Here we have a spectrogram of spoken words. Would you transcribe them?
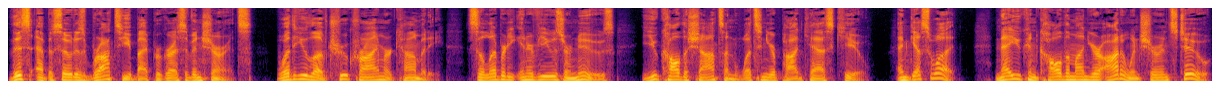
This episode is brought to you by Progressive Insurance. Whether you love true crime or comedy, celebrity interviews or news, you call the shots on what's in your podcast queue. And guess what? Now you can call them on your auto insurance too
